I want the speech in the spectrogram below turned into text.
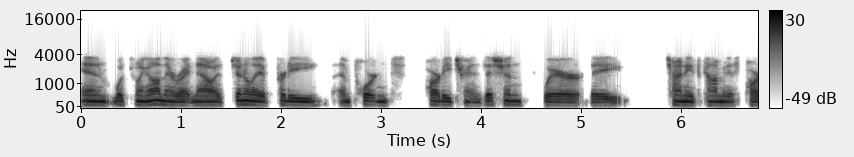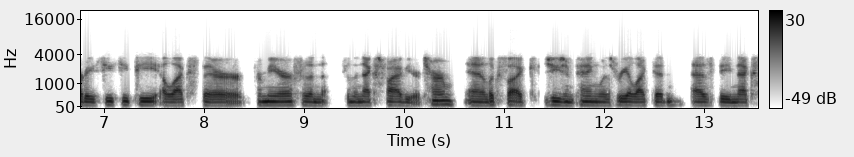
And what's going on there right now is generally a pretty important party transition where the Chinese Communist Party CCP elects their premier for the for the next five year term, and it looks like Xi Jinping was reelected as the next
